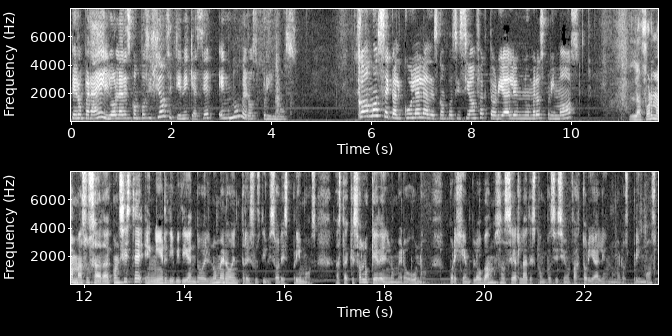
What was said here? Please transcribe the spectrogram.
Pero para ello la descomposición se tiene que hacer en números primos. ¿Cómo se calcula la descomposición factorial en números primos? La forma más usada consiste en ir dividiendo el número entre sus divisores primos hasta que solo quede el número 1. Por ejemplo, vamos a hacer la descomposición factorial en números primos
